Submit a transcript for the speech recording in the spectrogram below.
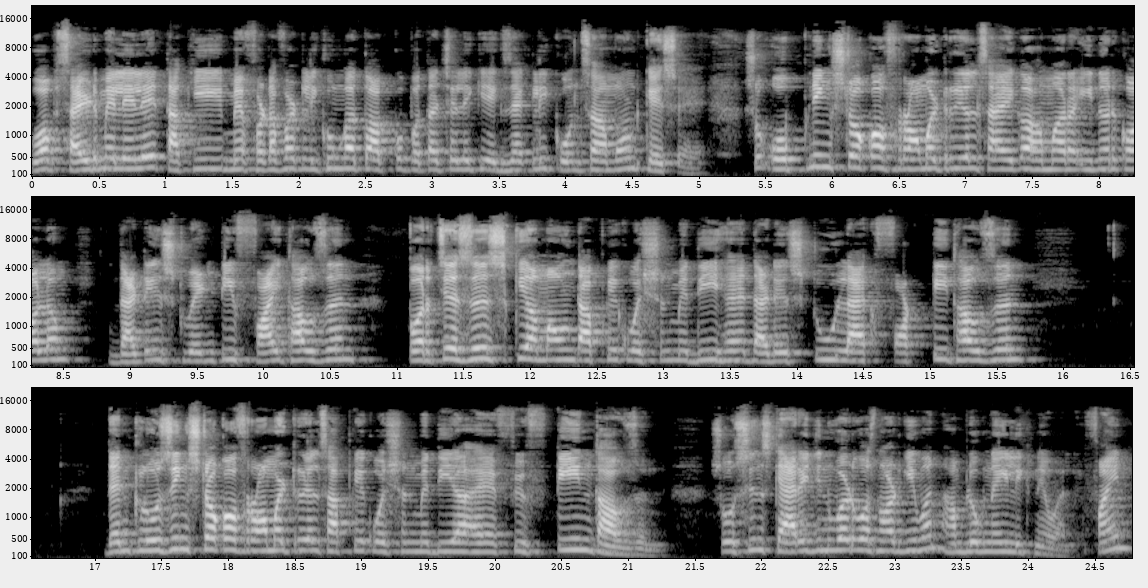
वो आप साइड में ले ले ताकि मैं फटाफट लिखूँगा तो आपको पता चले कि एग्जैक्टली exactly कौन सा अमाउंट कैसे है। So opening stock of raw materials आएगा हमारा inner column that is twenty five thousand purchases की अमाउंट आपके क्वेश्चन में दी है that is two lakh forty thousand then closing stock of raw materials आपके क्वेश्चन में दिया है fifteen thousand so since carriage inward was not given हम लोग नहीं लिखने वाले। फाइन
